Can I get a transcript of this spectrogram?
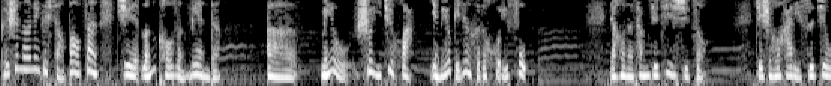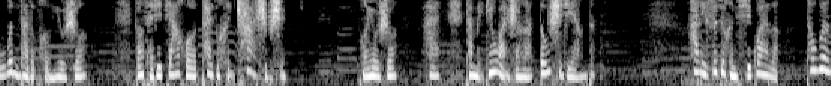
可是呢那个小报贩却冷口冷面的，啊，没有说一句话，也没有给任何的回复，然后呢他们就继续走，这时候哈里斯就问他的朋友说：“刚才这家伙态度很差，是不是？”朋友说：“嗨，他每天晚上啊都是这样的。”哈里斯就很奇怪了，他问：“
